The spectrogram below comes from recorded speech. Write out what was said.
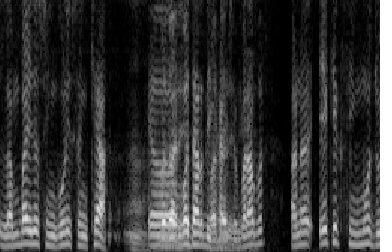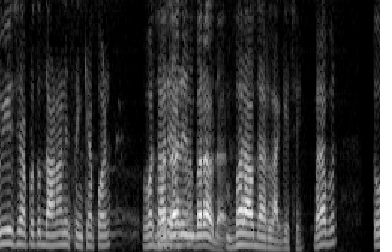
લંબાઈ છે સિંગોની સંખ્યા વધારે, દેખાય છે બરાબર? અને એક એક સિંગમાં જોઈએ છે આપણે તો દાણાની સંખ્યા પણ વધારે અને ભરાવદાર લાગે છે બરાબર? તો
